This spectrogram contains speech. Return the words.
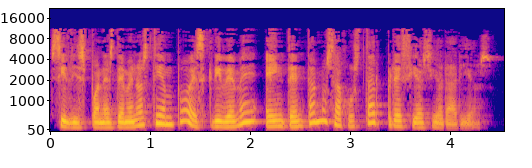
Si dispones de menos tiempo, escríbeme e intentamos ajustar precios y horarios.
